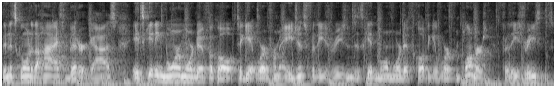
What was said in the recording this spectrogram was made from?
then it's going to the highest bidder, guys. It's getting more and more difficult to get work from agents for these reasons. It's getting more and more difficult to get work from plumbers for these reasons.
